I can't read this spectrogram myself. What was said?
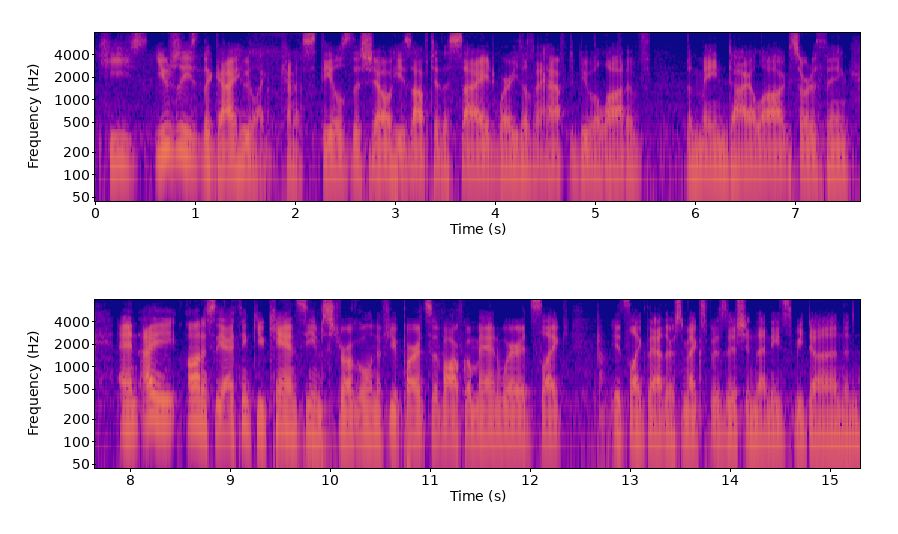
he's usually the guy who like kind of steals the show. He's off to the side where he doesn't have to do a lot of the main dialogue sort of thing. And I honestly I think you can see him struggle in a few parts of Aquaman where it's like it's like that. There's some exposition that needs to be done and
